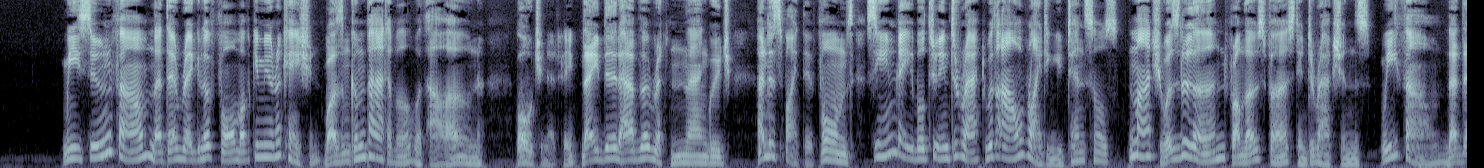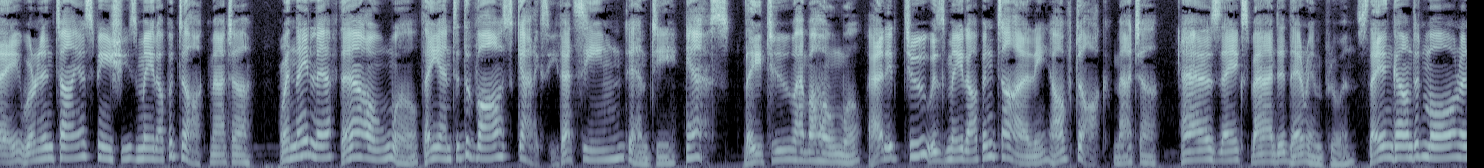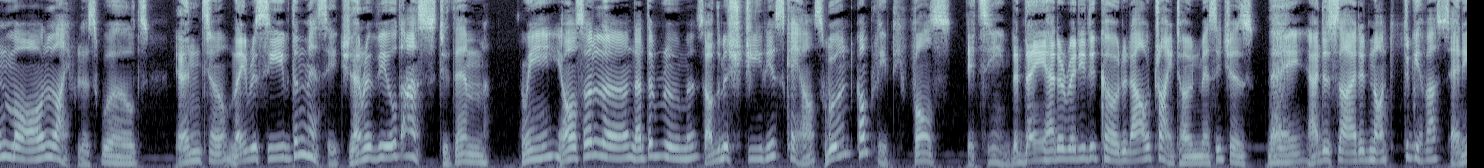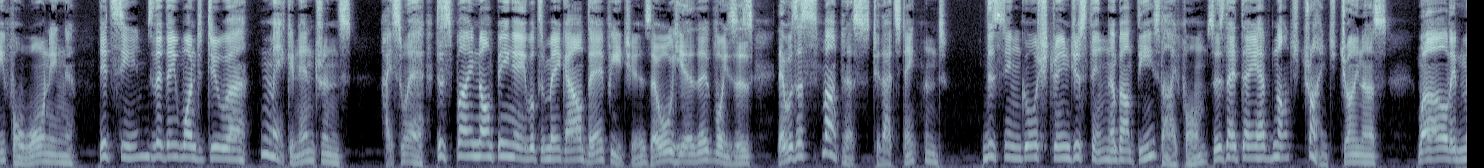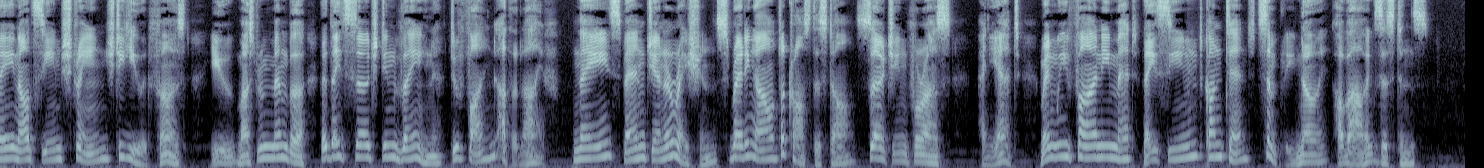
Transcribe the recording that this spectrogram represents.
We soon found that their regular form of communication wasn't compatible with our own. Fortunately, they did have the written language, and despite their forms, seemed able to interact with our writing utensils. Much was learned from those first interactions. We found that they were an entire species made up of dark matter. When they left their home world, they entered the vast galaxy that seemed empty. Yes, they too have a homeworld, and it too is made up entirely of dark matter. As they expanded their influence, they encountered more and more lifeless worlds until they received the message that revealed us to them. We also learned that the rumors of the mischievous chaos weren't completely false. It seemed that they had already decoded our tritone messages. They had decided not to give us any forewarning. It seems that they wanted to, uh, make an entrance. I swear, despite not being able to make out their features or hear their voices, there was a smugness to that statement. The single strangest thing about these life forms is that they have not tried to join us. While it may not seem strange to you at first, you must remember that they searched in vain to find other life. They spent generations spreading out across the stars, searching for us, and yet, when we finally met, they seemed content simply knowing of our existence.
